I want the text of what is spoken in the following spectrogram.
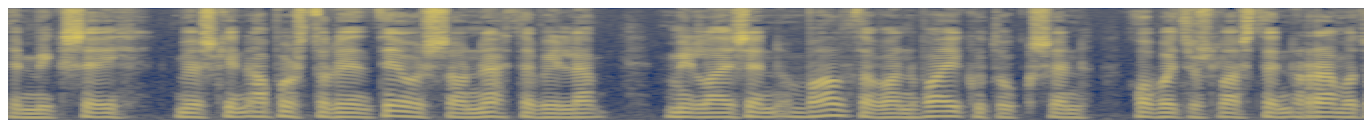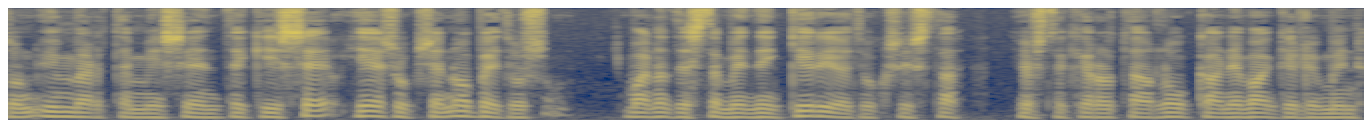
ja miksei myöskin apostolien teoissa on nähtävillä, millaisen valtavan vaikutuksen opetuslasten raamatun ymmärtämiseen teki se Jeesuksen opetus vanhan testamentin kirjoituksista, josta kerrotaan Luukkaan evankeliumin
